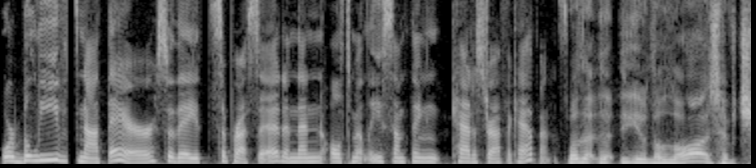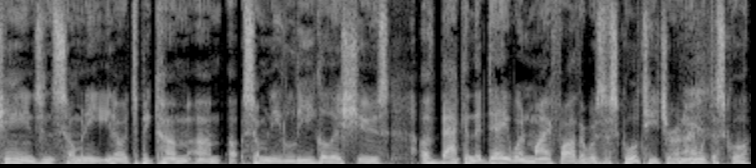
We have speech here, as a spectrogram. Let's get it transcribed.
or believe it's not there so they suppress it and then ultimately something catastrophic happens. Well, the, the you know the laws have changed and so many. You know, it's become um, uh, so many legal issues of back in the day when my father was a school teacher and I went to school.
